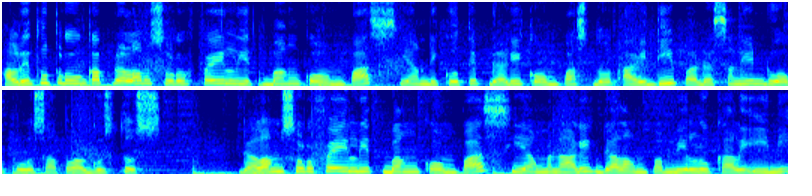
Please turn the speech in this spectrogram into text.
Hal itu terungkap dalam survei Litbang Kompas yang dikutip dari kompas.id pada Senin 21 Agustus. Dalam survei Litbang Kompas, yang menarik dalam pemilu kali ini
